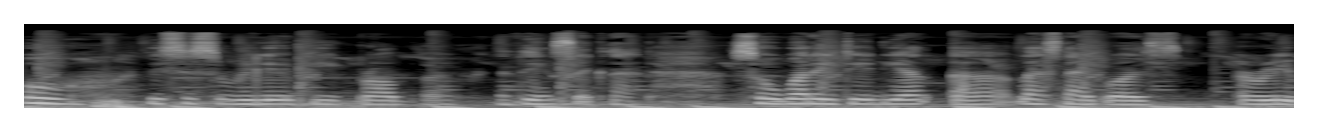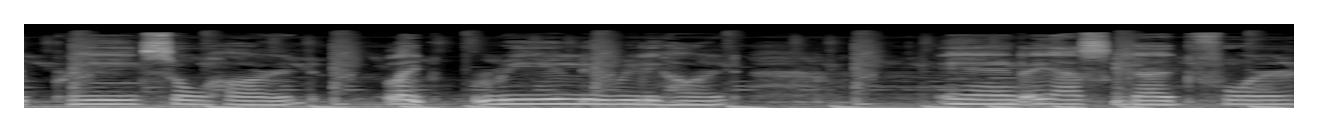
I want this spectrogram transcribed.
oh, this is really a big problem, and things like that. So, what I did yet, uh, last night was I really prayed so hard, like really, really hard. And I asked God for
